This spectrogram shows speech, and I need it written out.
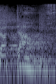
Shut down.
